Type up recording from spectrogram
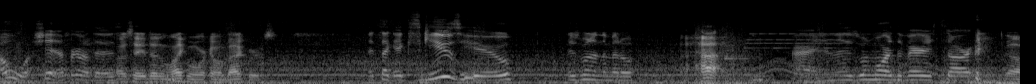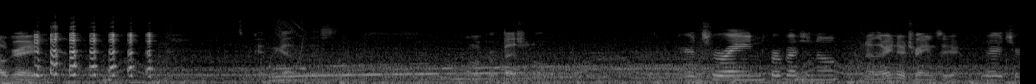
Oh shit! I forgot about I those. would say it doesn't like when we're coming backwards. It's like excuse you. There's one in the middle. Aha! All right, and there's one more at the very start. Oh great. It's okay, we got this. I'm a professional. You're a trained professional. No, there ain't no trains here. Very true.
